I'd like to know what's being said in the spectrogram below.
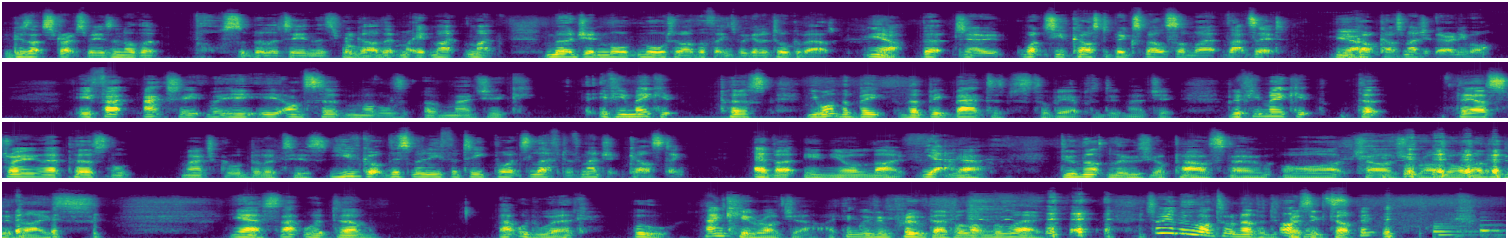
Because that strikes me as another possibility in this regard. It might, it might might merge in more more to other things we're going to talk about. Yeah, But you know, once you've cast a big spell somewhere, that's it. You yeah. can't cast magic there anymore. In fact, actually, we- on certain models of magic, if you make it pers, you want the big the big bad to still be able to do magic, but if you make it that they are straining their personal magical abilities You've got this many fatigue points left of magic casting. Ever in your life. Yeah. Yeah. Do not lose your power stone or charge rod or other device. Yes, that would um, that would work. Ooh, thank you, Roger. I think we've improved that along the way. Shall we move on to another depressing Onwards. topic?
